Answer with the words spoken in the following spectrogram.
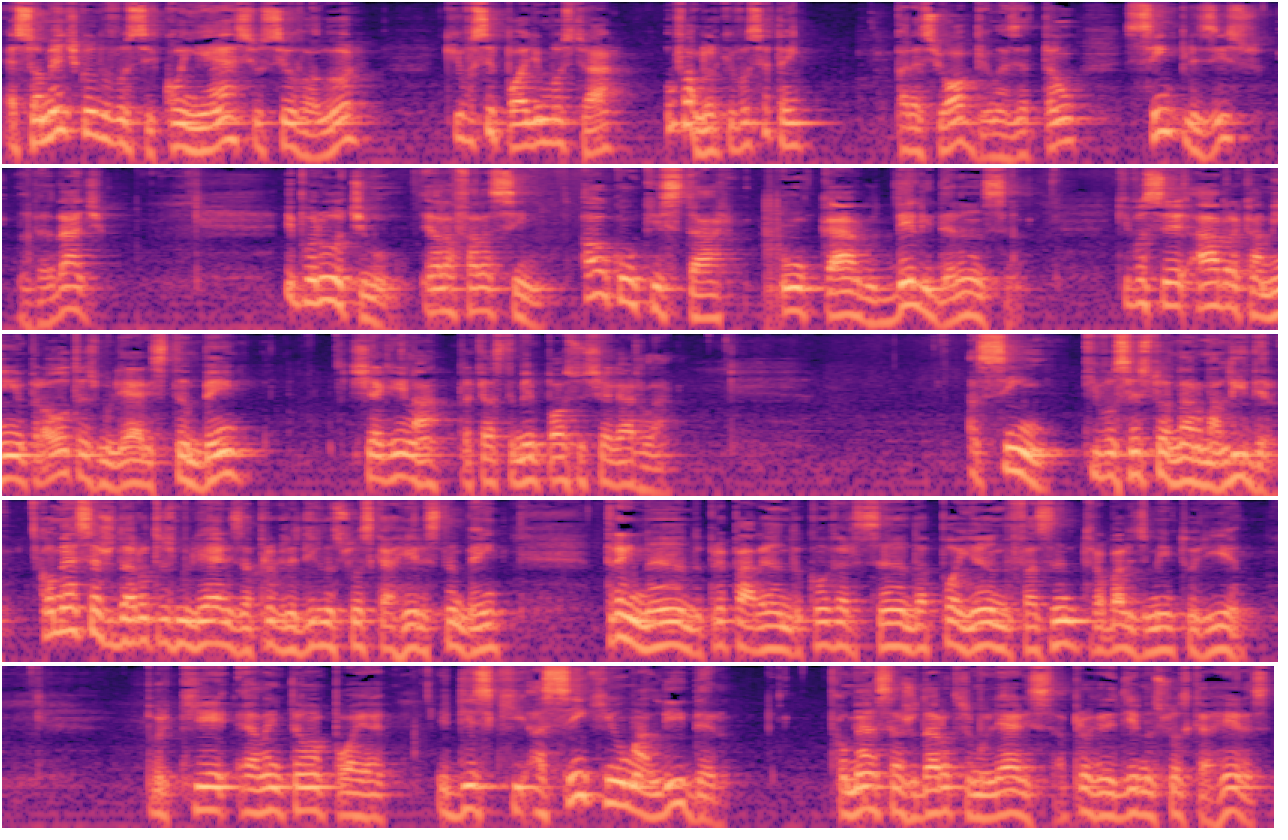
É somente quando você conhece o seu valor que você pode mostrar o valor que você tem. Parece óbvio, mas é tão simples isso, na é verdade? E por último, ela fala assim: ao conquistar um cargo de liderança, que você abra caminho para outras mulheres também cheguem lá, para que elas também possam chegar lá. Assim que você se tornar uma líder, comece a ajudar outras mulheres a progredir nas suas carreiras também treinando, preparando, conversando, apoiando, fazendo trabalho de mentoria, porque ela então apoia e diz que assim que uma líder começa a ajudar outras mulheres a progredir nas suas carreiras,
